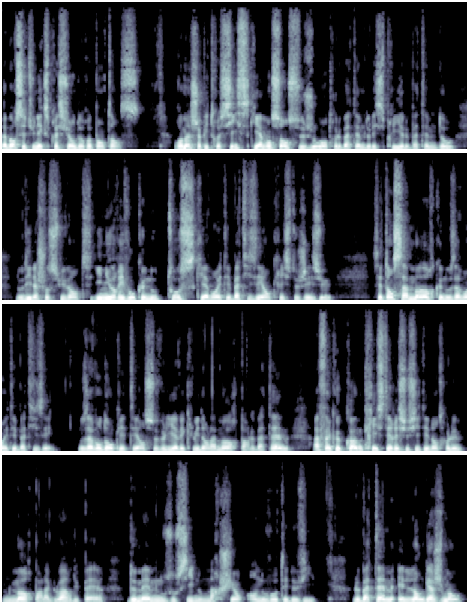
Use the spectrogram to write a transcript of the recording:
D'abord, c'est une expression de repentance. Romains chapitre 6, qui à mon sens se joue entre le baptême de l'Esprit et le baptême d'eau, nous dit la chose suivante. Ignorez-vous que nous tous qui avons été baptisés en Christ Jésus, c'est en sa mort que nous avons été baptisés. Nous avons donc été ensevelis avec lui dans la mort par le baptême, afin que comme Christ est ressuscité d'entre les morts par la gloire du Père, de même nous aussi nous marchions en nouveauté de vie. Le baptême est l'engagement,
